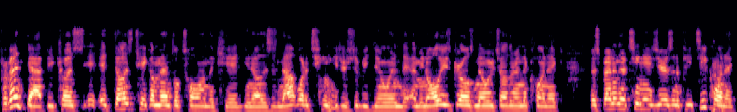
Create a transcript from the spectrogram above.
prevent that because it, it, does take a mental toll on the kid. You know, this is not what a teenager should be doing. I mean, all these girls know each other in the clinic. They're spending their teenage years in a PT clinic.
